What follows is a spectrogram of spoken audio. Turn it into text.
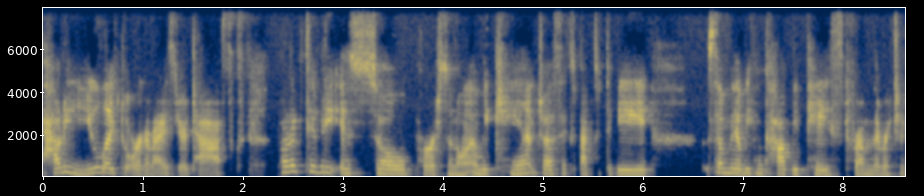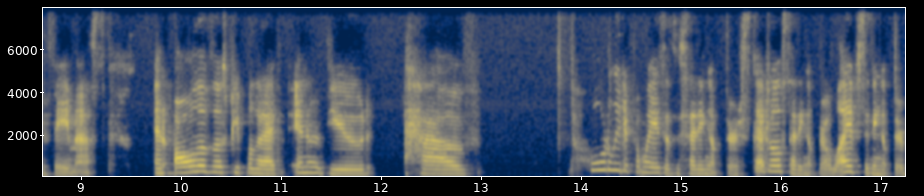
how do you like to organize your tasks? Productivity is so personal, and we can't just expect it to be something that we can copy paste from the rich and famous. And all of those people that I've interviewed have totally different ways of setting up their schedule, setting up their life, setting up their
